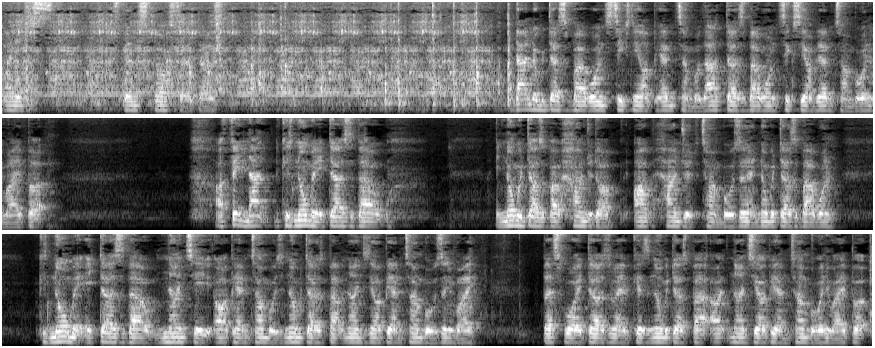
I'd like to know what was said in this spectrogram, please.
when it spins faster it does. That number does about 160 RPM tumble. That does about 160 RPM tumble anyway, but I think that because normally it does about it normally does about 100 up 100 tumbles and it normally does about one because normally it does about 90 RPM tumbles. It normally does about 90 RPM tumbles anyway. That's why it does anyway because it normally does about uh, 90 RPM tumble anyway. But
